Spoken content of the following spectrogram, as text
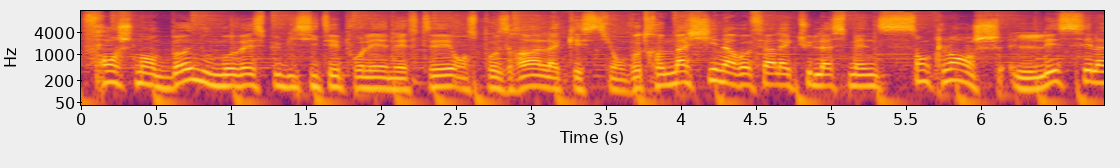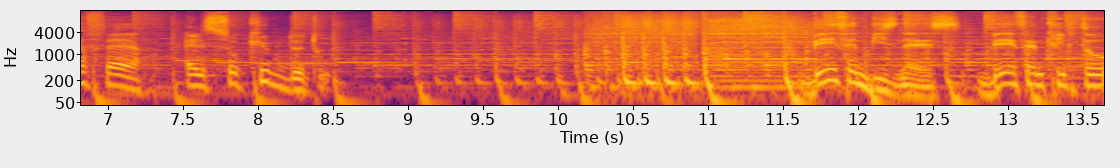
Franchement, bonne ou mauvaise publicité pour les NFT On se posera la question. Votre machine à refaire l'actu de la semaine s'enclenche. Laissez-la faire. Elle s'occupe de tout. BFM Business, BFM Crypto,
